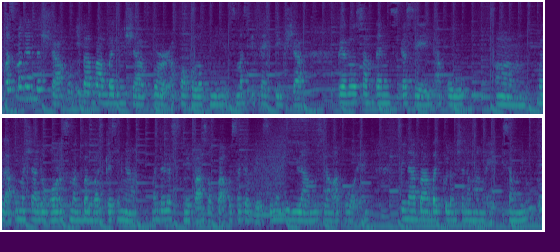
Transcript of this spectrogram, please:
Mas maganda siya kung ibababad niyo siya for a couple of minutes. Mas effective siya. Pero sometimes kasi ako, um, wala akong masyadong oras magbabad kasi nga madalas may pasok pa ako sa gabi. So naghihilamos lang ako and binababad ko lang siya ng mga isang minuto,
